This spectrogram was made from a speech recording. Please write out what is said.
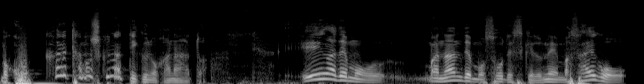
まあ、こっから楽しくなっていくのかなと。映画でも、まあ何でもそうですけどね、まあ最後、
